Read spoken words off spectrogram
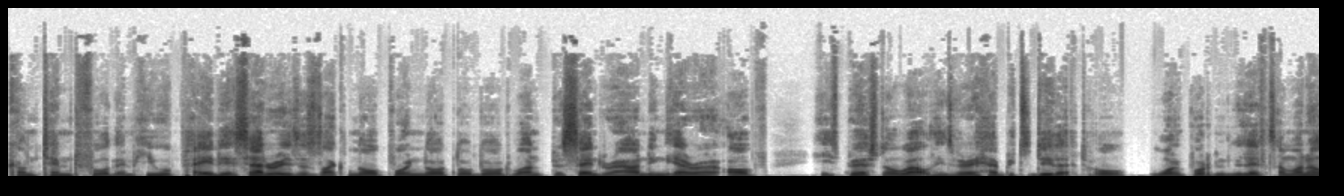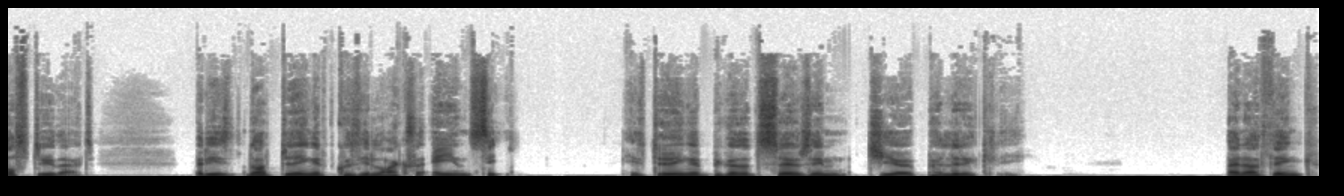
contempt for them. He will pay their salaries as like 0.0001% rounding error of his personal wealth. He's very happy to do that, or more importantly, let someone else do that. But he's not doing it because he likes the ANC. He's doing it because it serves him geopolitically. And I think,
